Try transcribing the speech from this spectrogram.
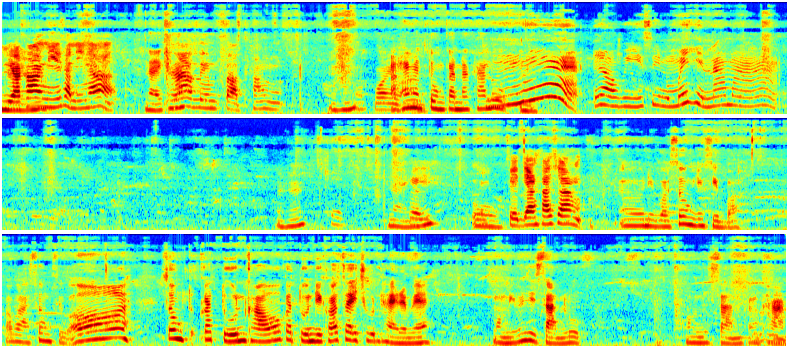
เหลือข้างนี้ค่ะนี่นะไหนหคะน้าลืมตัดข้างอือฮึปล่อยเอาให้มันตรงกันนะคะลูก แม่อย่าหวีสิหนูไม่เห็นหน้ามาอือฮึโอเคไหน โอ้เสร็จยังคะช่าง เออ นี่บ่ส่งจังสิบ่เพราะว่าส่งสิอ๋อส่งการ์ตูนเขาการ์ตูนที่เขาใส่ชุดให้ได้ไหมหมองนี้มันสิสันลูกหมองนี้สันข้าง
